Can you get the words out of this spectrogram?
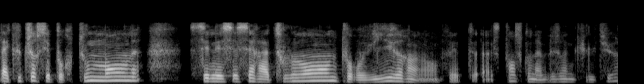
La culture, c'est pour tout le monde c'est nécessaire à tout le monde pour vivre. En fait, je pense qu'on a besoin de culture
